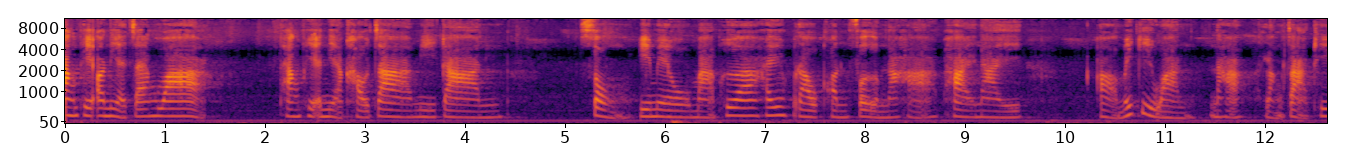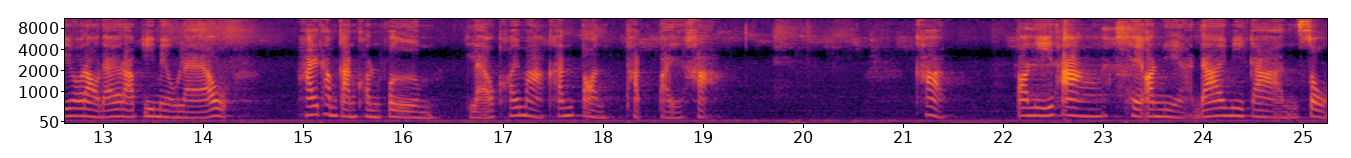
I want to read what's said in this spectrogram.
าง p a y o n e e r แจ้งว่า ทาง p a y o n e e r เขาจะมีการส่งอีเมลมาเพื่อให้เราคอนเฟิร์มนะคะ ภายในไม่กี่วันนะคะ หลังจากที่เราได้รับอีเมลแล้ว ให้ทำการคอนเฟิร์มแล้วค่อยมาขั้นตอนถัดไปค่ะ ค่ะ ตอนนี้ทาง p a y o n e e r ได้มีการส่ง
